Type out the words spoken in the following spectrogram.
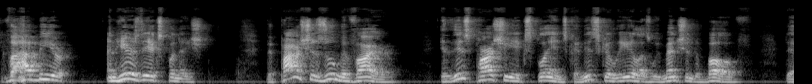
Vahabir. And here's the explanation. The Parsha Zu in this Parsha he explains, Kaniska as we mentioned above, the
